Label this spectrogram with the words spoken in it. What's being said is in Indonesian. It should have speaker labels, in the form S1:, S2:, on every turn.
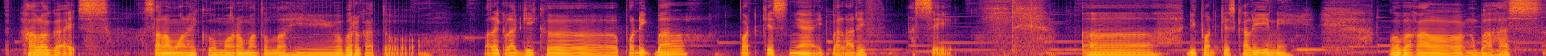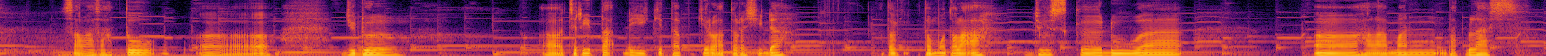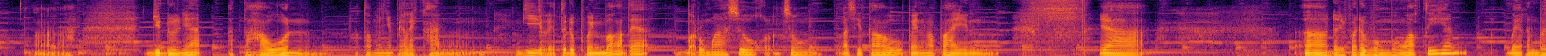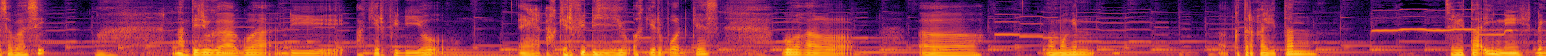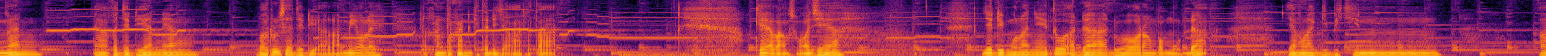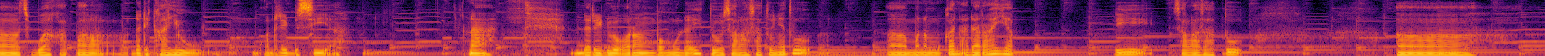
S1: Halo guys, Assalamualaikum warahmatullahi wabarakatuh. Balik lagi ke Podikbal Podcastnya Iqbal Arif. Asik. Uh, Di podcast kali ini Gue bakal ngebahas Salah satu uh, Judul uh, Cerita di kitab Kiroatur Rashidah Atau, atau Mutolaah Juz kedua uh, halaman 14 nah, judulnya tahun atau menyepelekan gila itu the point banget ya. Baru masuk langsung ngasih tahu pengen ngapain. Ya uh, daripada buang-buang waktu kan? Banyakkan basa-basi. Nah, nanti juga gue di akhir video eh akhir video akhir podcast gue bakal uh, ngomongin keterkaitan cerita ini dengan uh, kejadian yang baru saja dialami oleh rekan-rekan kita di Jakarta. Oke, langsung aja ya. Jadi mulanya itu ada dua orang pemuda yang lagi bikin uh, sebuah kapal dari kayu, bukan dari besi ya. Nah, dari dua orang pemuda itu salah satunya tuh uh, menemukan ada rayap di salah satu uh,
